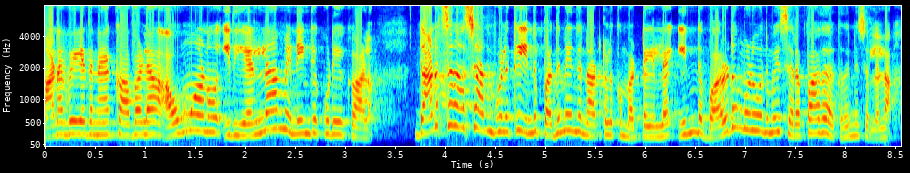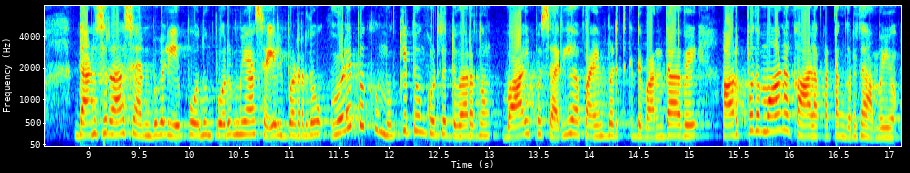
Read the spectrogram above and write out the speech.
மனவேதனை கவலை அவமானம் இது எல்லாமே நீங்கக்கூடிய காலம். தனுசு ராசி அன்புகளுக்கு இந்த பதினைந்து நாட்களுக்கு மட்டும் இல்லை இந்த வருடம் முழுவதுமே சிறப்பாக தான் இருக்குதுன்னு சொல்லலாம். தனுசு ராசி அன்புகள் எப்போதும் பொறுமையாக செயல்படுறதும் உழைப்புக்கு முக்கியத்துவம் கொடுத்துட்டு வரதும் வாய்ப்பை சரியாக பயன்படுத்திக்கிட்டு வந்தாவே அற்புதமான காலகட்டங்கிறது அமையும்.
